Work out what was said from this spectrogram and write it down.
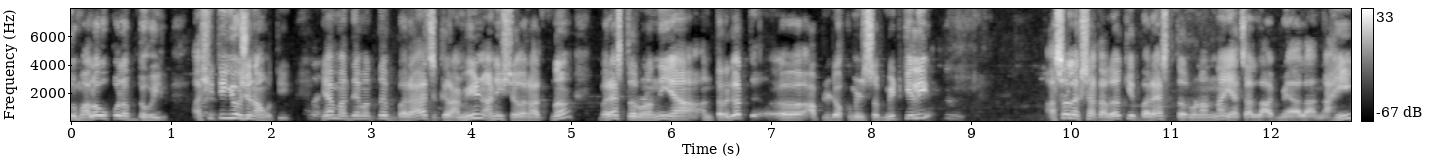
तुम्हाला उपलब्ध होईल अशी ती योजना होती. या माध्यमातून बऱ्याच ग्रामीण आणि शहरातनं बऱ्याच तरुणांनी या अंतर्गत आपली डॉक्युमेंट सबमिट केली. असं लक्षात आलं की बऱ्याच तरुणांना याचा लाभ मिळाला नाही.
